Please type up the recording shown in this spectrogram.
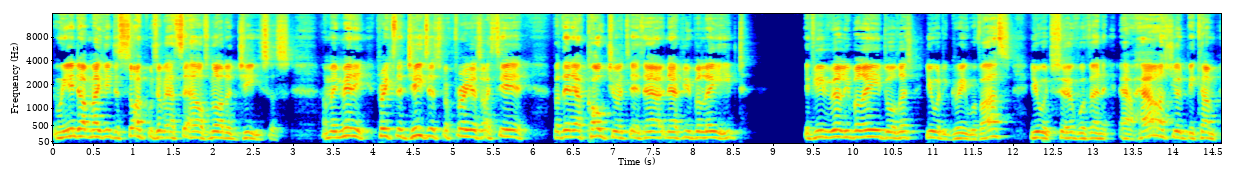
And we end up making disciples of ourselves, not of Jesus. I mean, many preach that Jesus for free, as I said, but then our culture it says, now, now if you believed, if you really believed all this, you would agree with us. You would serve within our house. You'd become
